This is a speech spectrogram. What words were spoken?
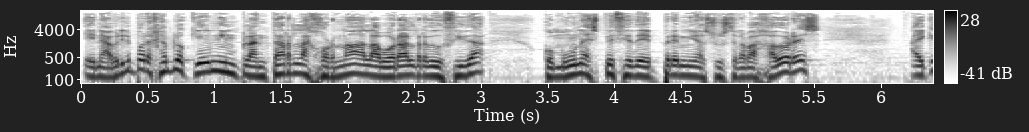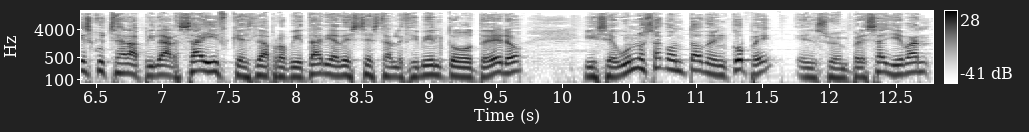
En abril, por ejemplo, quieren implantar la jornada laboral reducida como una especie de premio a sus trabajadores. Hay que escuchar a Pilar Saiz, que es la propietaria de este establecimiento hotelero, y según nos ha contado en COPE, en su empresa llevan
